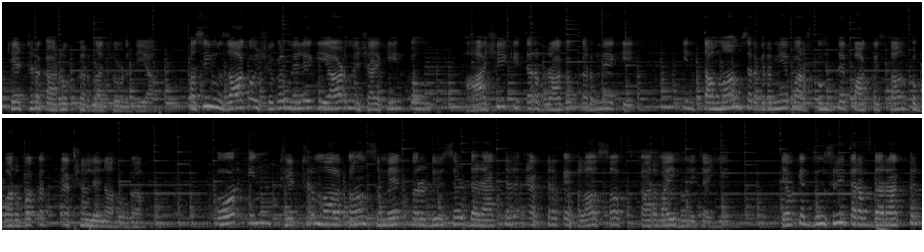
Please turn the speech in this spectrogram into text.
थिएटर का रुख करना छोड़ दिया। हँसी मज़ाक और शुगर मेले की आड़ में शायकीन को हाशी की तरफ़ रागब करने की इन तमाम सरगर्मियों पर हुकूमत पाकिस्तान को बर वक्त एक्शन लेना होगा। और इन थिएटर मालकान समेत प्रोड्यूसर डायरेक्टर एक्टर के खिलाफ सख्त कार्रवाई होनी चाहिए। जबकि दूसरी तरफ़ डायरेक्टर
